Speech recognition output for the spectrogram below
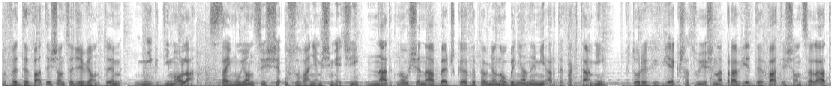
W 2009 Nick Dimola, zajmujący się usuwaniem śmieci, natknął się na beczkę wypełnioną glinianymi artefaktami, których wiek szacuje się na prawie 2000 lat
